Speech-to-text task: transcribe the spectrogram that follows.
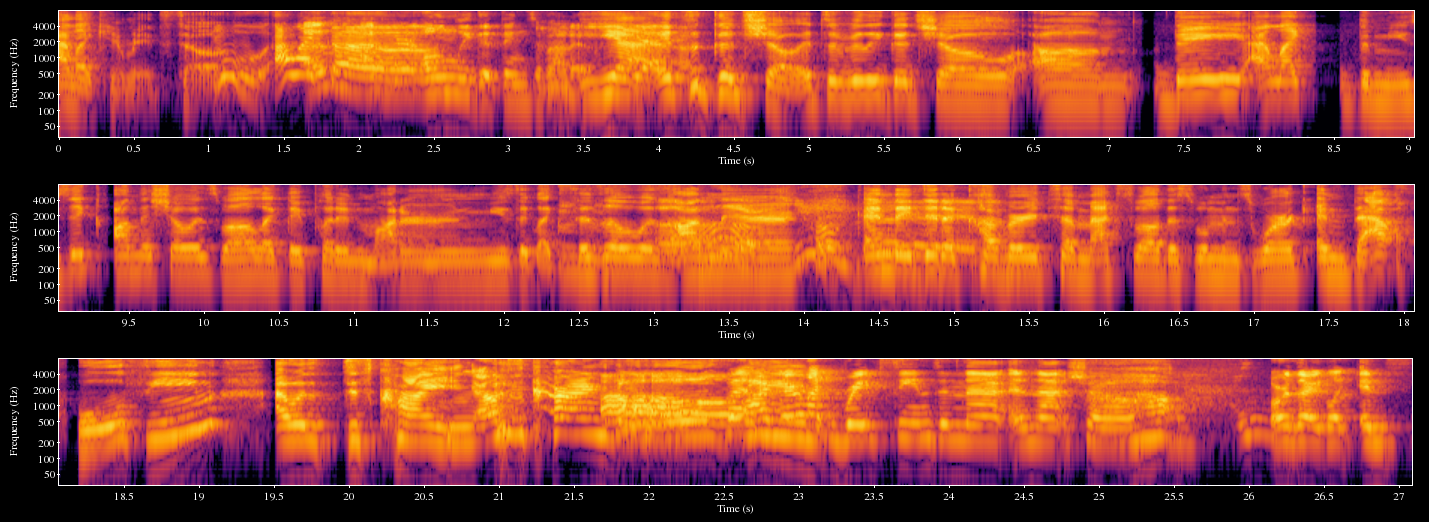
I like Handmaid's Tale. Ooh, I I've, like I've heard uh, only good things about it. Yeah, Yeah. it's a good show. It's a really good show. Um they I like the music on the show as well. Like they put in modern music like SZA was on there. cute. And they did a cover to Maxwell This Woman's Work and that whole scene I was just crying. I was crying the whole But are there like rape scenes in that in that show? or they're like ins-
